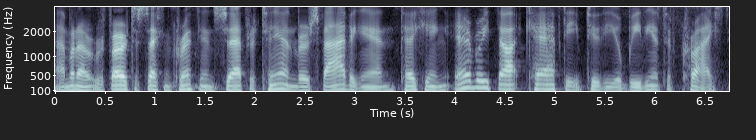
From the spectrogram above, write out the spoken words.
I'm going to refer to 2 Corinthians chapter 10 verse 5 again, taking every thought captive to the obedience of Christ.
